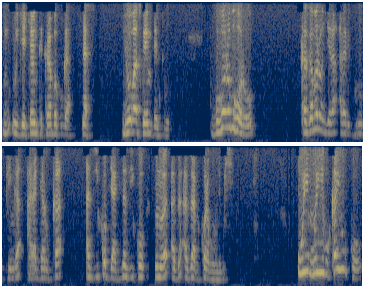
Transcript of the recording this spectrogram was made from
mu gihe cya unite club avuga na se. Niho batwaye mventura buhoro buhoro kagame arongera ararigurupinga aragaruka azi ko byagize azi ko azabikora bundi bushya. Uri muribuka yuko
